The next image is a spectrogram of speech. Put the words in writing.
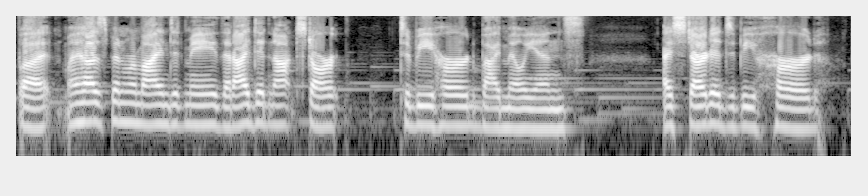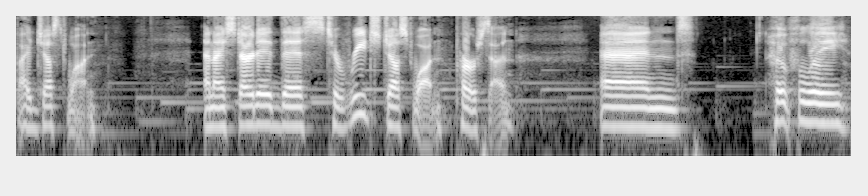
But my husband reminded me that I did not start to be heard by millions. I started to be heard by just one. And I started this to reach just one person. And hopefully,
